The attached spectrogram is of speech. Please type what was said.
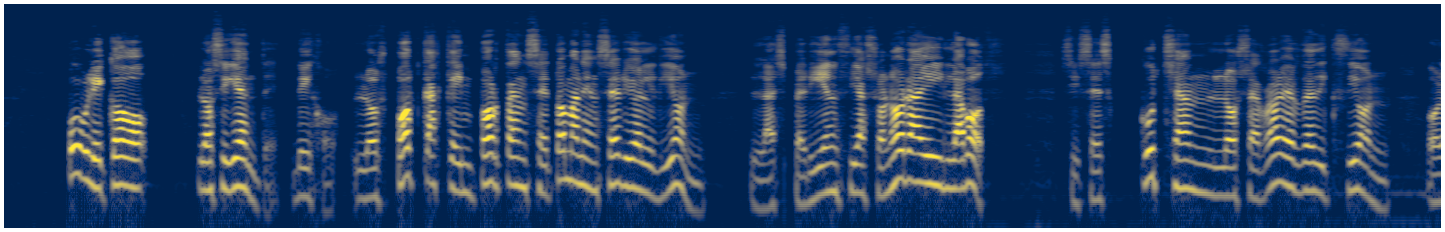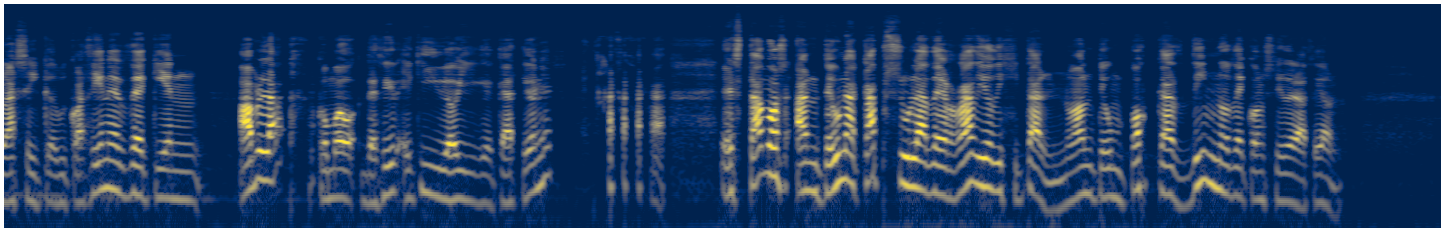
publicó lo siguiente. Dijo, los podcasts que importan se toman en serio el guion, la experiencia sonora y la voz. Si se escuchan los errores de dicción o las equivocaciones de quien habla, como decir equivocaciones, estamos ante una cápsula de radio digital, no ante un podcast digno de consideración.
